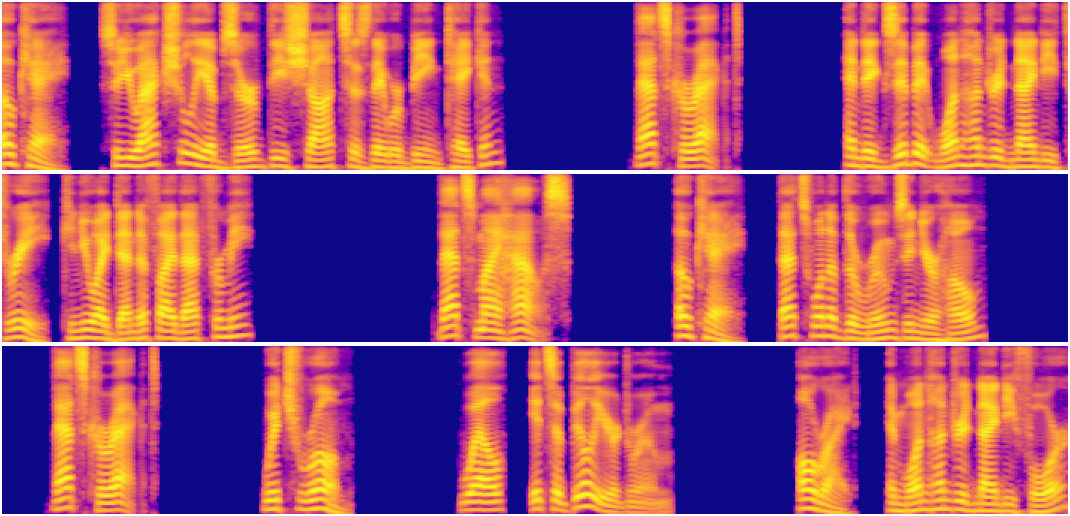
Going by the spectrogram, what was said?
Okay, so you actually observed these shots as they were being taken? That's correct. And Exhibit 193, can you identify that for me? That's my house. Okay, that's one of the rooms in your home? That's correct. Which room? Well, it's a billiard room. Alright, and 194?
